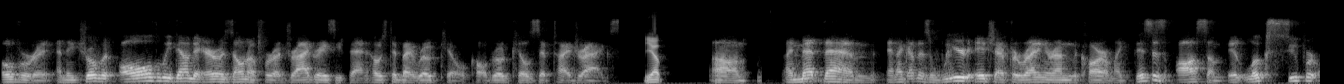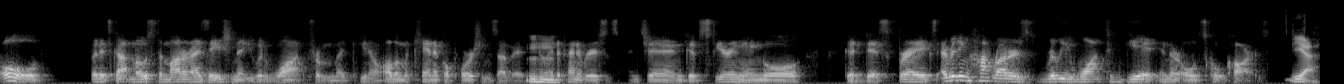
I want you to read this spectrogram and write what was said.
over it, and they drove it all the way down to Arizona for a drag race event hosted by Roadkill called Roadkill Zip Tie Drags. Yep. Um, I met them, and I got this weird itch after riding around in the car. I'm like, this is awesome. It looks super old, but it's got most of the modernization that you would want from like you know all the mechanical portions of it. You know, Mhm. independent rear suspension, good steering angle, good disc brakes, everything hot rodders really want to get in their old school cars. Yeah.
